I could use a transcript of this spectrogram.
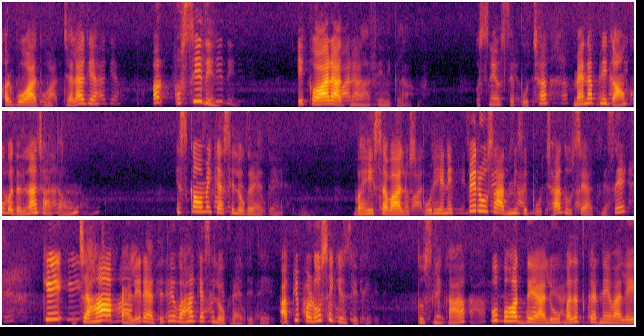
और वो आदमी चला गया और उसी दिन एक और आदमी वहाँ से निकला। उसने उससे पूछा, मैंने अपने गाँव को बदलना चाहता हूँ। इस गाँव में कैसे लोग रहते हैं? वही सवाल उस बूढ़े ने फिर उस आदमी से पूछा, दूसरे आदमी से, कि जहाँ आप पहले रहते थे, वहाँ कैसे लोग रहते थे? आपके पड़ोसी कैसे थे? तो उसने कहा, वो बहुत दयालु, मदद करने वाले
